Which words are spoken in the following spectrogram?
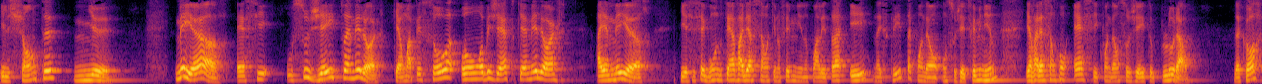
Il chante mieux. Meilleur é se o sujeito é melhor, que é uma pessoa ou um objeto que é melhor. Aí é meilleur. E esse segundo tem a variação aqui no feminino com a letra E na escrita, quando é um, sujeito feminino, e a variação com S, quando é um sujeito plural. D'accord?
